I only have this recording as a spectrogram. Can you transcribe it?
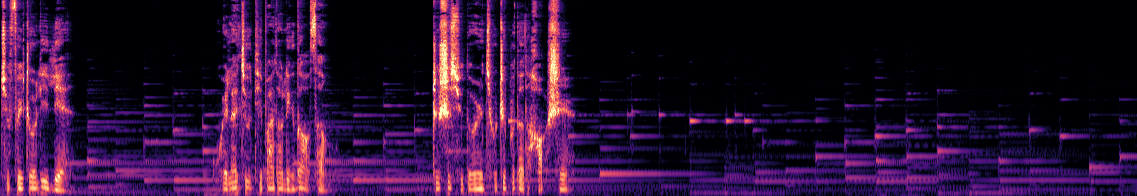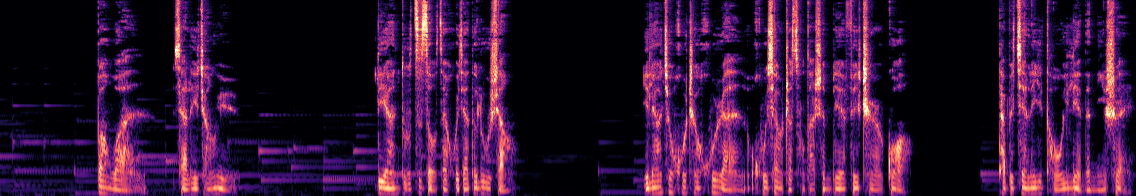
去非洲历练，回来就提拔到领导层。这是许多人求之不得的好事。傍晚下了一场雨，丽安独自走在回家的路上，一辆救护车忽然呼啸着从她身边飞驰而过。他被溅了一头一脸的泥水，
